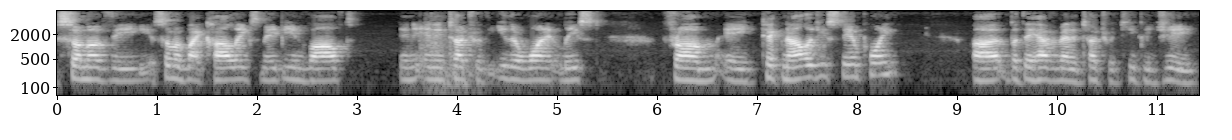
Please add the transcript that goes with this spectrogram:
some of the some of my colleagues may be involved and, in touch with either one at least from a technology standpoint, uh, but they haven't been in touch with TPG.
